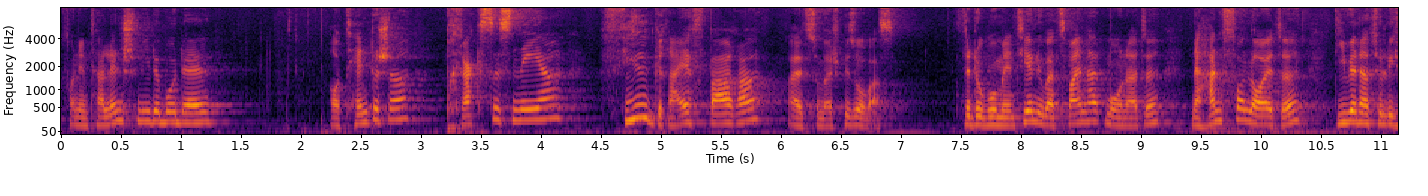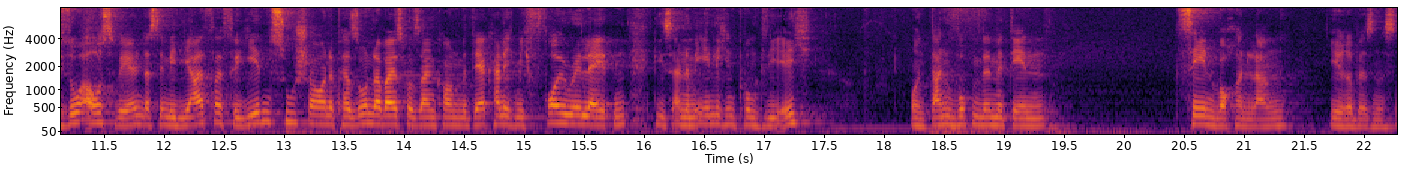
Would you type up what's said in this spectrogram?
von dem Talentschmiedemodell authentischer, praxisnäher, viel greifbarer als zum Beispiel sowas. Wir dokumentieren über zweieinhalb Monate eine Handvoll Leute, die wir natürlich so auswählen, dass im Idealfall für jeden Zuschauer eine Person dabei ist, wo sagen kann, mit der kann ich mich voll relaten, die ist an einem ähnlichen Punkt wie ich. Und dann wuppen wir mit denen zehn Wochen lang ihre Business,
